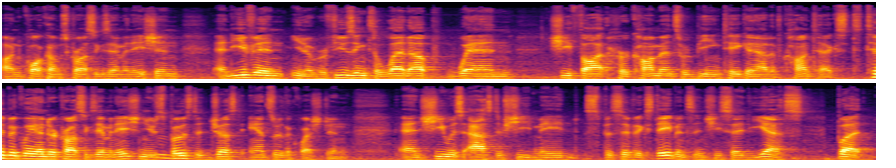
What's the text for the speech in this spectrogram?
on Qualcomm's cross examination and even, you know, refusing to let up when she thought her comments were being taken out of context. Typically, under cross examination, you're mm-hmm. supposed to just answer the question. And she was asked if she made specific statements, and she said yes, but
